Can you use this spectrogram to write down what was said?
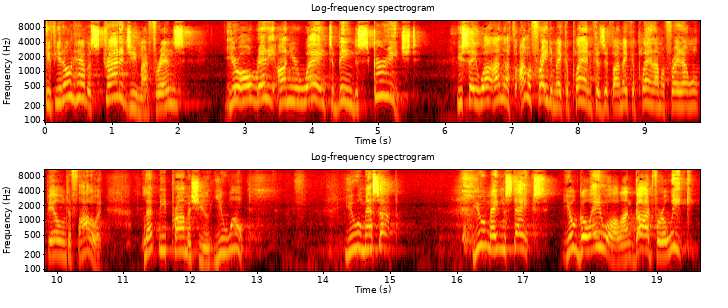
If you don't have a strategy, my friends, you're already on your way to being discouraged. You say, Well, I'm, not, I'm afraid to make a plan because if I make a plan, I'm afraid I won't be able to follow it. Let me promise you, you won't. You will mess up. You will make mistakes. You'll go AWOL on God for a week.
